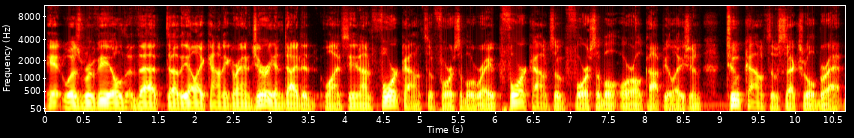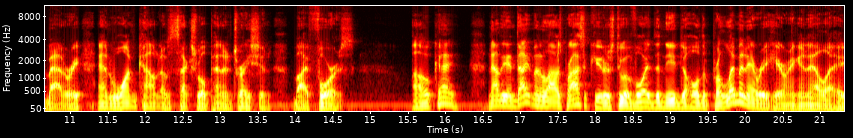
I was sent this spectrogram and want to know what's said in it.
it was revealed that uh, the LA County grand jury indicted Weinstein on four counts of forcible rape, four counts of forcible oral copulation, two counts of sexual battery, and one count of sexual penetration by force. Okay. Now, the indictment allows prosecutors to avoid the need to hold a preliminary hearing in LA,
